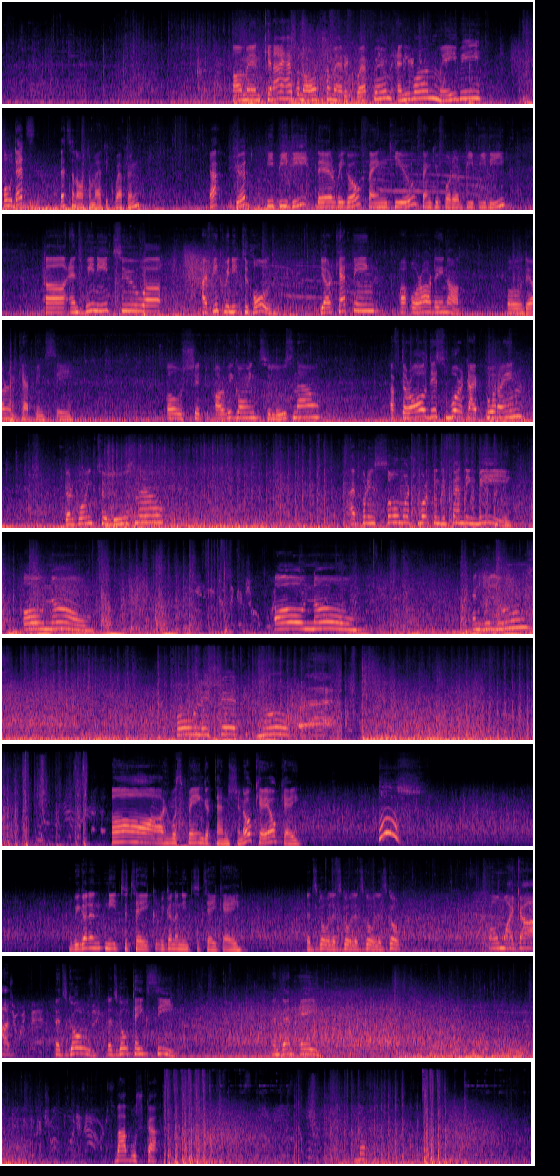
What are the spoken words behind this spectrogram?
Oh man, can I have an automatic weapon? Anyone? Maybe? Oh, that's that's an automatic weapon. Yeah, good. PPD. There we go. Thank you. Thank you for your PPD. Uh, and we need to... Uh, I think we need to hold. They are capping... Uh, or are they not? Oh, they aren't capping C. Oh shit. Are we going to lose now? After all this work I put in... We're going to lose now? I put in so much work in defending B. Oh no. Oh no. And we lose? Holy shit. No. Oh, he was paying attention. Okay, okay. Whew. We're gonna need to take, we're gonna need to take A. Let's go, let's go, let's go, let's go. Oh my god. Do it, man. Let's go. Let's go take C. And then A. The control point is ours. Babushka.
